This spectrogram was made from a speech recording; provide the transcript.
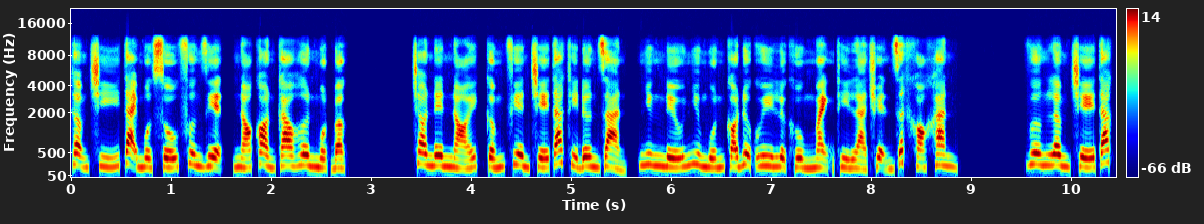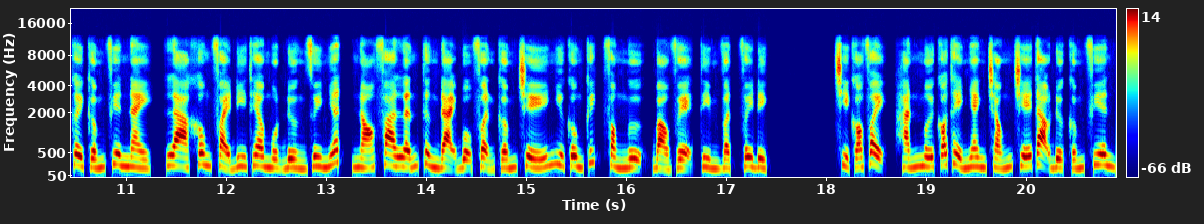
Thậm chí tại một số phương diện, nó còn cao hơn một bậc. Cho nên nói, cấm phiên chế tác thì đơn giản, nhưng nếu như muốn có được uy lực hùng mạnh thì là chuyện rất khó khăn. Vương Lâm chế tác cây cấm phiên này, là không phải đi theo một đường duy nhất, nó pha lẫn từng đại bộ phận cấm chế như công kích phòng ngự, bảo vệ tìm vật vây địch. Chỉ có vậy, hắn mới có thể nhanh chóng chế tạo được cấm phiên.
